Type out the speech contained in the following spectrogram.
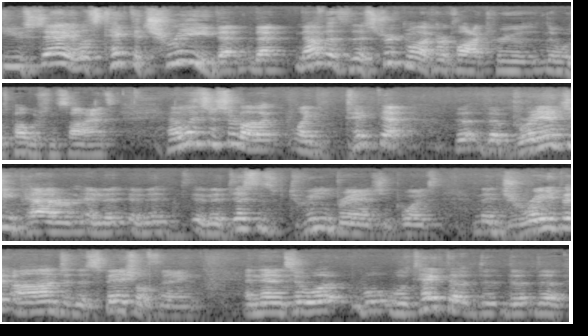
you say, let's take the tree that, that now that the strict molecular clock tree that was published in Science, and let's just sort of like, like take that the, the branching pattern and the, and, the, and the distance between branching points, and then drape it onto the spatial thing. And then so we'll, we'll, we'll take the, the, the,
